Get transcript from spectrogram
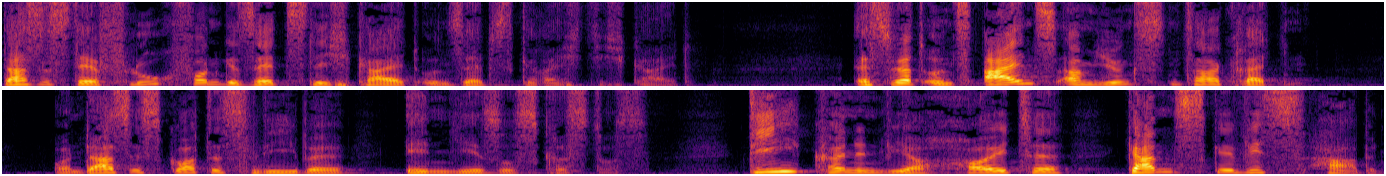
Das ist der Fluch von Gesetzlichkeit und Selbstgerechtigkeit. Es wird uns eins am jüngsten Tag retten. Und das ist Gottes Liebe in Jesus Christus. Die können wir heute ganz gewiss haben.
